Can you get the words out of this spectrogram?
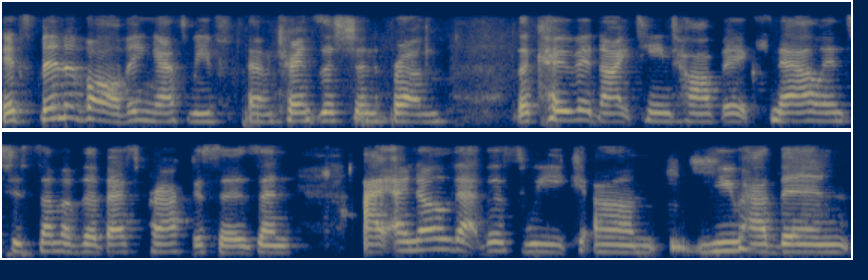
It's been evolving as we've um, transitioned from the COVID 19 topics now into some of the best practices. And I, I know that this week um, you have been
